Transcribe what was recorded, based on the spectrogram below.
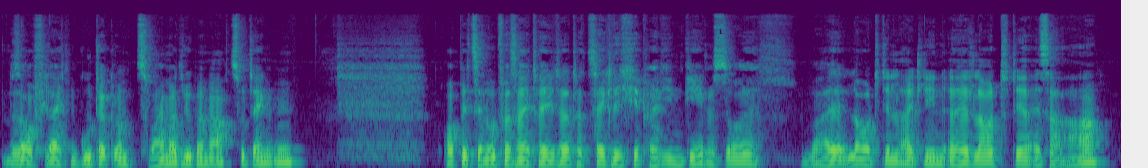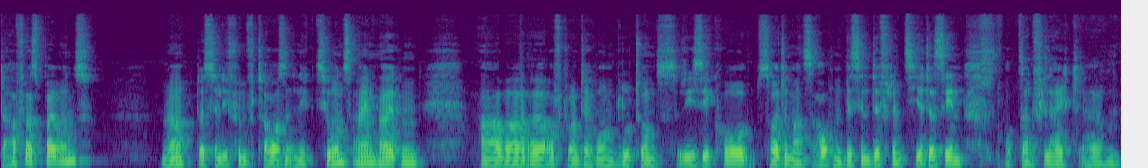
das ist auch vielleicht ein guter Grund, zweimal drüber nachzudenken, ob jetzt der Notfallsanitäter tatsächlich Heparin geben soll, weil laut den Leitlinien, äh, laut der SAA darf es bei uns. Ne? Das sind die 5000 Injektionseinheiten, aber äh, aufgrund der hohen Blutungsrisiko sollte man es auch ein bisschen differenzierter sehen, ob dann vielleicht ähm,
